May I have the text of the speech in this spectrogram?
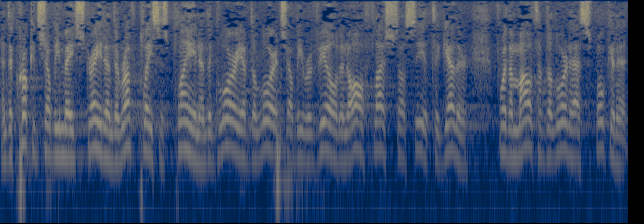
and the crooked shall be made straight, and the rough places plain, and the glory of the Lord shall be revealed, and all flesh shall see it together. For the mouth of the Lord hath spoken it.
